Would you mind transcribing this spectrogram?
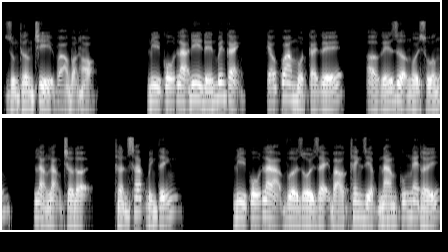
dùng thương chỉ vào bọn họ. Nì cố là đi đến bên cạnh, kéo qua một cái ghế, ở ghế dựa ngồi xuống, lặng lặng chờ đợi, thần sắc bình tĩnh. Nì cố lạ vừa rồi dạy bảo Thanh Diệp Nam cũng nghe thấy,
